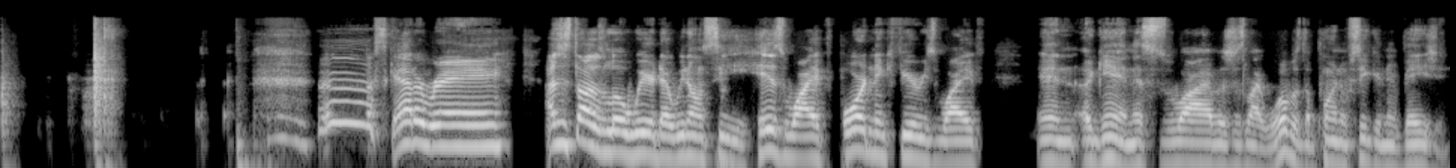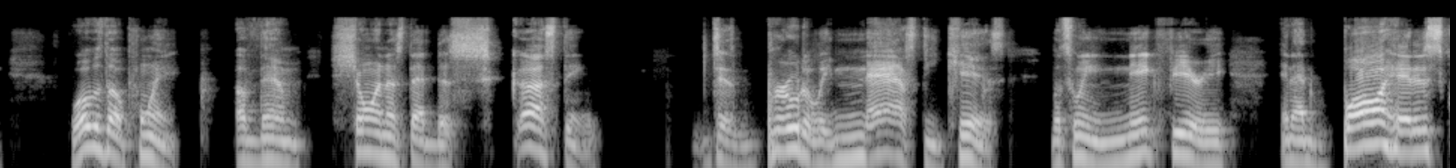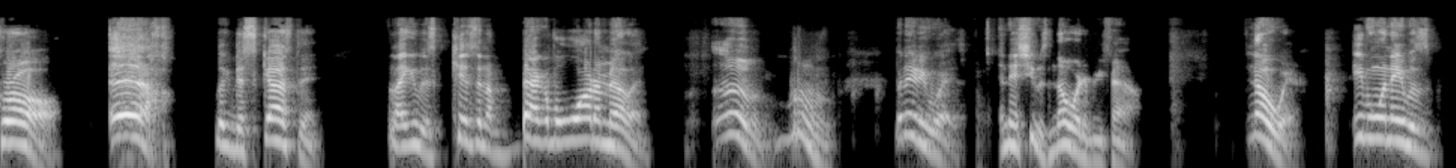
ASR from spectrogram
uh, scattering. I just thought it was a little weird that we don't see his wife or Nick Fury's wife. And again, this is why I was just like, what was the point of Secret Invasion? What was the point of them showing us that disgusting, just brutally nasty kiss between Nick Fury and that bald headed Skrull? Ugh, look disgusting. Like he was kissing the back of a watermelon. Ugh. But, anyways, and then she was nowhere to be found. Nowhere. Even when they was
